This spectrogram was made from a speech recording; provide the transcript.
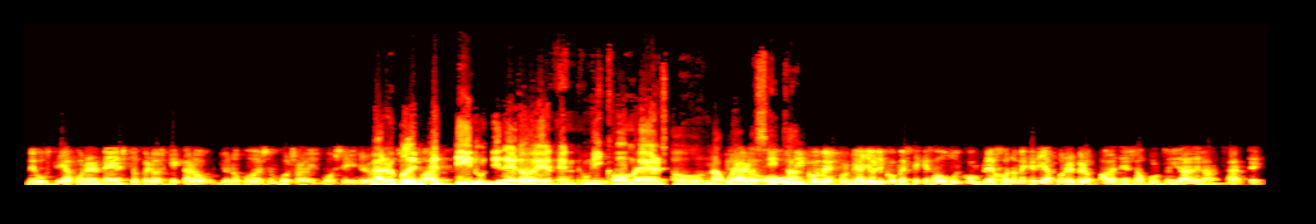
me gustaría ponerme esto, pero es que, claro, yo no puedo desembolsar ahora mismo ese dinero. Claro, no puedo invertir un dinero en, un e-commerce o una web. Claro, o un e-commerce. Pues mira, yo el e-commerce sé que es algo muy complejo, no me quería poner, pero ahora tienes la oportunidad de lanzarte.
